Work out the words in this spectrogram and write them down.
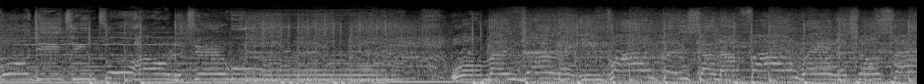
我已经做好了觉悟。我们热泪盈眶，奔向那方，为了求生。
